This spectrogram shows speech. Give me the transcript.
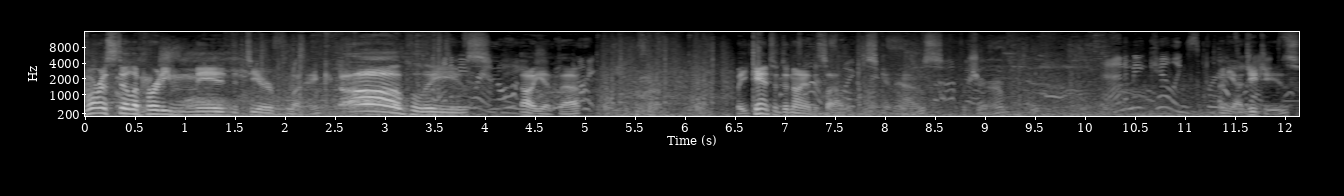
Vora's still a pretty mid-tier flank. Oh, please. Oh, he hit that. But you can't deny the style that the skin has, for sure. Enemy killing spree. And yeah, GG's.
